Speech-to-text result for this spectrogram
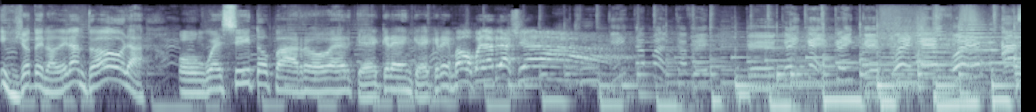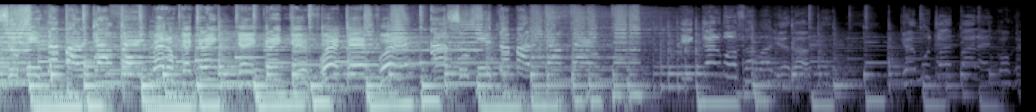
Y yo te lo adelanto ahora. Un huesito para roer. ¿Qué creen? ¿Qué creen? ¡Vamos para la playa! Que creen, que creen que fue, que fue, Azuquita pa'l café, pero que creen, que creen que fue, que fue. azuquita pa'l café. Y qué hermosa variedad. que mucho hay para escoger.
